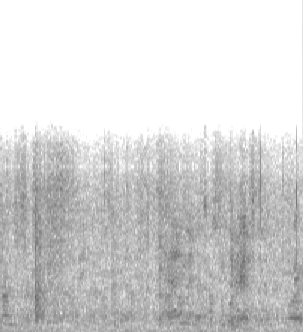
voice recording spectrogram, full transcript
Danke.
